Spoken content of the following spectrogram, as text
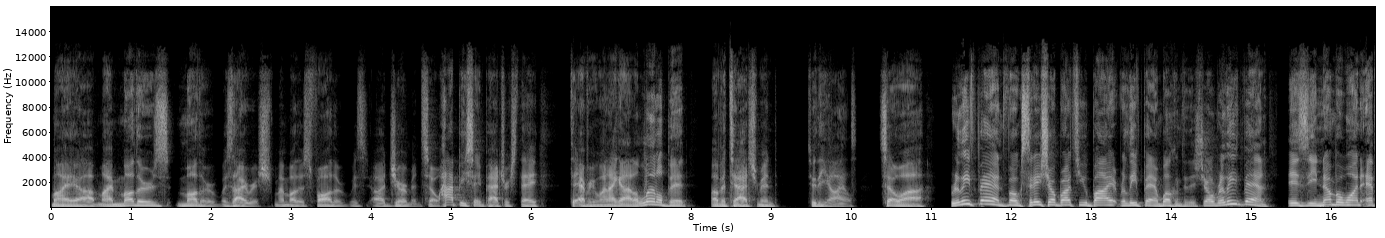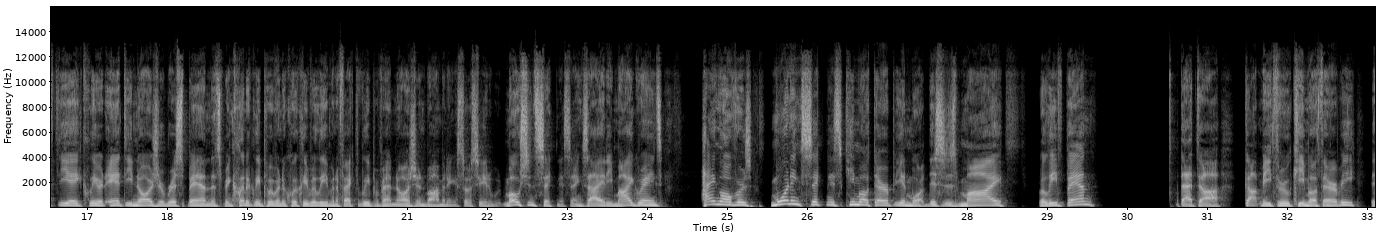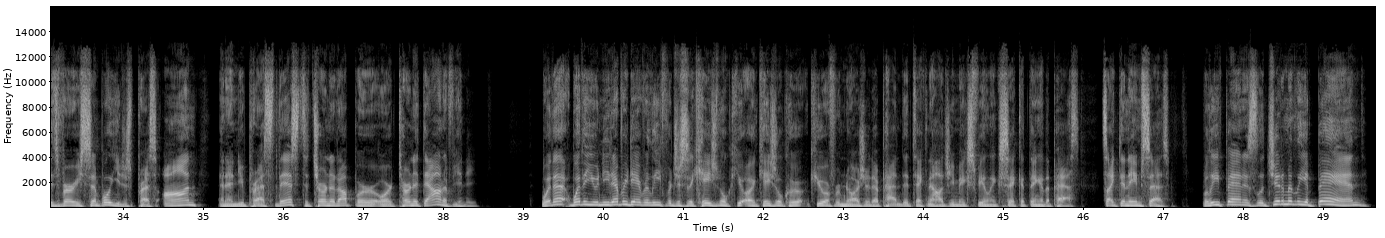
My uh, my mother's mother was Irish. My mother's father was uh, German. So happy St. Patrick's Day to everyone. I got a little bit of attachment to the Isles. So uh, Relief Band, folks. Today's show brought to you by Relief Band. Welcome to the show. Relief Band is the number one FDA cleared anti nausea wristband that's been clinically proven to quickly relieve and effectively prevent nausea and vomiting associated with motion sickness, anxiety, migraines, hangovers, morning sickness, chemotherapy, and more. This is my relief band that uh, got me through chemotherapy. It's very simple. You just press on and then you press this to turn it up or, or turn it down if you need. Whether, whether you need everyday relief or just occasional cure, occasional cure from nausea, their patented technology makes feeling sick a thing of the past. It's like the name says. Relief Band is legitimately a band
